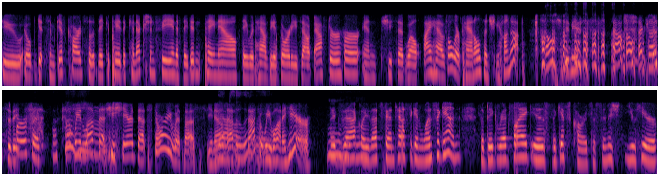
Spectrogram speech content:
to go get some gift cards so that they could pay the connection fee and if they didn't pay now, they would have the authorities out after her and she said, "Well, I have solar panels." And she hung up. Oh. she didn't even have electricity. perfect. But we love that she shared that story with us. You know, yeah, that's absolutely. that's what we want to hear. Exactly. Mm-hmm. That's fantastic. And once again, the big red flag is the gift cards. As soon as you hear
